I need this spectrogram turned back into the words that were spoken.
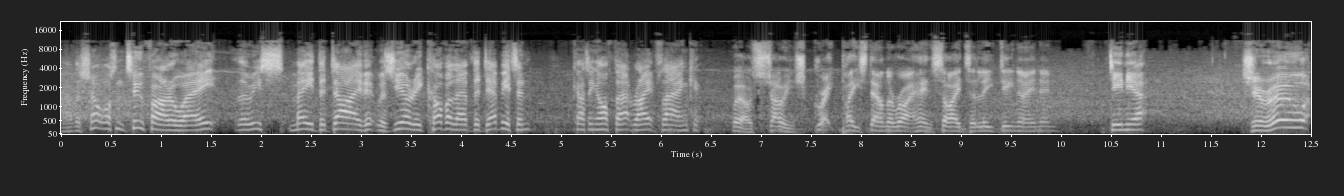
Now the shot wasn't too far away. Lloris made the dive. It was Yuri Kovalev, the debutant, cutting off that right flank. Well, showing great pace down the right-hand side to lead Digne and then... Digne. Giroud.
